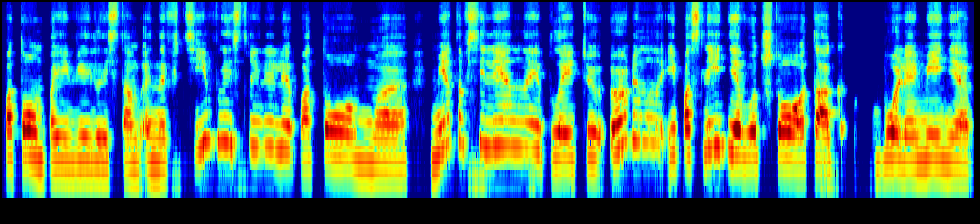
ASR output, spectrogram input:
потом появились там NFT выстрелили, потом э, метавселенные, Play to Earn, и последнее вот что так более-менее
